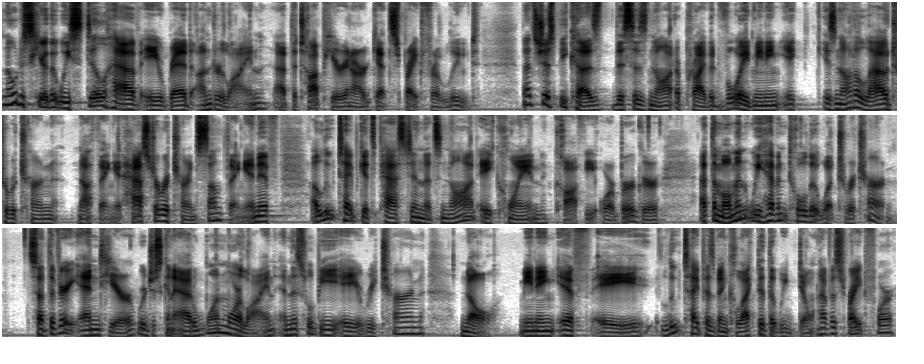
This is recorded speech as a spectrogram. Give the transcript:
notice here that we still have a red underline at the top here in our get sprite for loot. That's just because this is not a private void, meaning it is not allowed to return nothing. It has to return something. And if a loot type gets passed in that's not a coin, coffee, or burger, at the moment we haven't told it what to return. So at the very end here, we're just going to add one more line, and this will be a return null, meaning if a loot type has been collected that we don't have a sprite for,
